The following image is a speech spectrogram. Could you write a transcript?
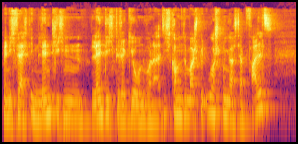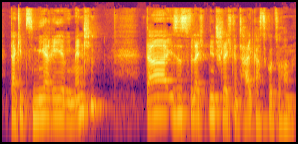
wenn ich vielleicht im ländlichen, ländlichen Regionen wohne. Also ich komme zum Beispiel ursprünglich aus der Pfalz, da gibt's mehr Rehe wie Menschen. Da ist es vielleicht nicht schlecht, eine Teilkasko zu haben.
